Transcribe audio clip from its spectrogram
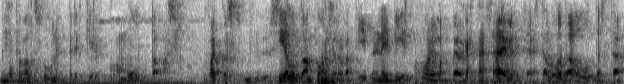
Millä tavalla suunnittelit kirkkoa muuttavasi? Vaikka sielultaan konservatiivinen, ei piispa voi olla pelkästään säilyttäjä, sitä luodaan uutta, sitä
